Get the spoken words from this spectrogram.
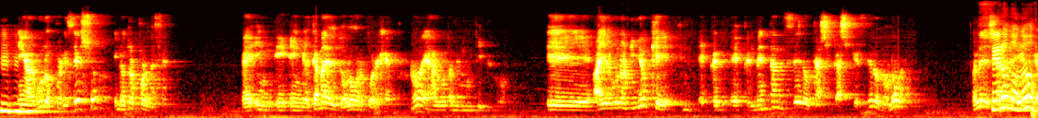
en algunos por exceso, en otros por defecto. Eh, en, en, el tema del dolor, por ejemplo, ¿no? Es algo también muy típico. Eh, hay algunos niños que experimentan cero, casi, casi que cero dolor. ¿Cero dolor?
